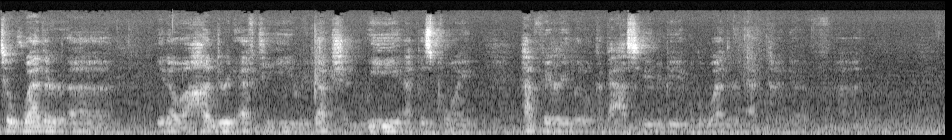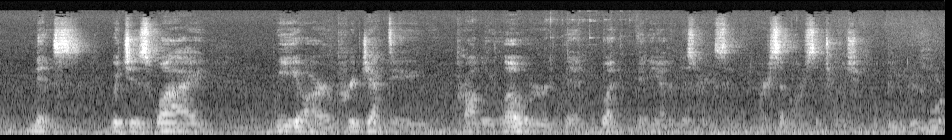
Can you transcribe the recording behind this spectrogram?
to weather a, you know, a 100 FTE reduction. We, at this point, have very little capacity to be able to weather that kind of uh, miss, which is why we are projecting probably lower than what many other districts in our similar situation would You're be. being more,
